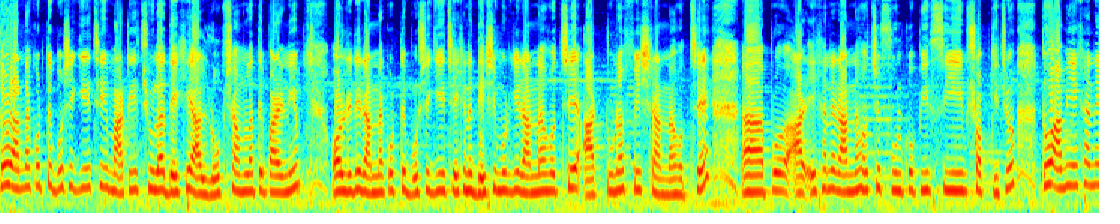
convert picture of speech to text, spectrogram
তো রান্না করতে বসে গিয়েছি, মাটির চুলা দেখে আর লোভ সামলাতে পারিনি। অলরেডি রান্না করতে বসে গিয়েছি। এখানে দেশি মুরগি রান্না হচ্ছে আর টুনা ফিশ রান্না হচ্ছে। আর এখানে রান্না হচ্ছে ফুলকপি, সিম সব কিছু তো আমি এখানে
